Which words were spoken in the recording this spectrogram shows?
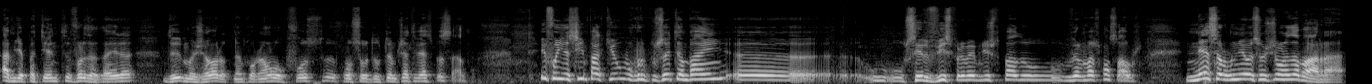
à minha patente verdadeira de major, ou tenente-coronel, ou o que fosse, com o tempo que já tivesse passado. E foi assim para que eu recusei também uh, o, o ser vice-primeiro-ministro do governo Vasconcelos. Nessa reunião em São João da Barra,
